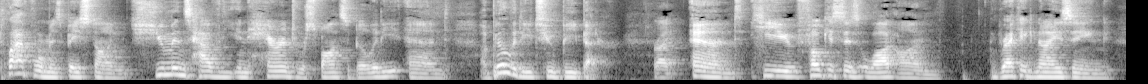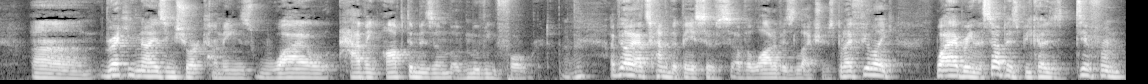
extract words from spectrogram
platform is based on humans have the inherent responsibility and ability to be better. Right. And he focuses a lot on recognizing um, recognizing shortcomings while having optimism of moving forward. I feel like that's kind of the basis of a lot of his lectures. But I feel like why I bring this up is because different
